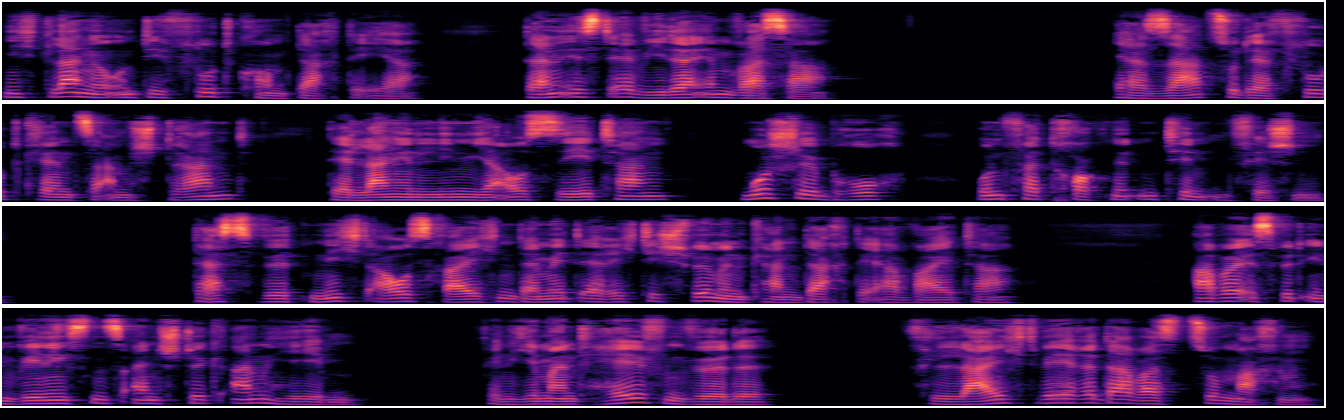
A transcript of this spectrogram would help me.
Nicht lange und die Flut kommt, dachte er, dann ist er wieder im Wasser. Er sah zu der Flutgrenze am Strand, der langen Linie aus Seetang, Muschelbruch und vertrockneten Tintenfischen. Das wird nicht ausreichen, damit er richtig schwimmen kann, dachte er weiter. Aber es wird ihn wenigstens ein Stück anheben. Wenn jemand helfen würde, vielleicht wäre da was zu machen.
